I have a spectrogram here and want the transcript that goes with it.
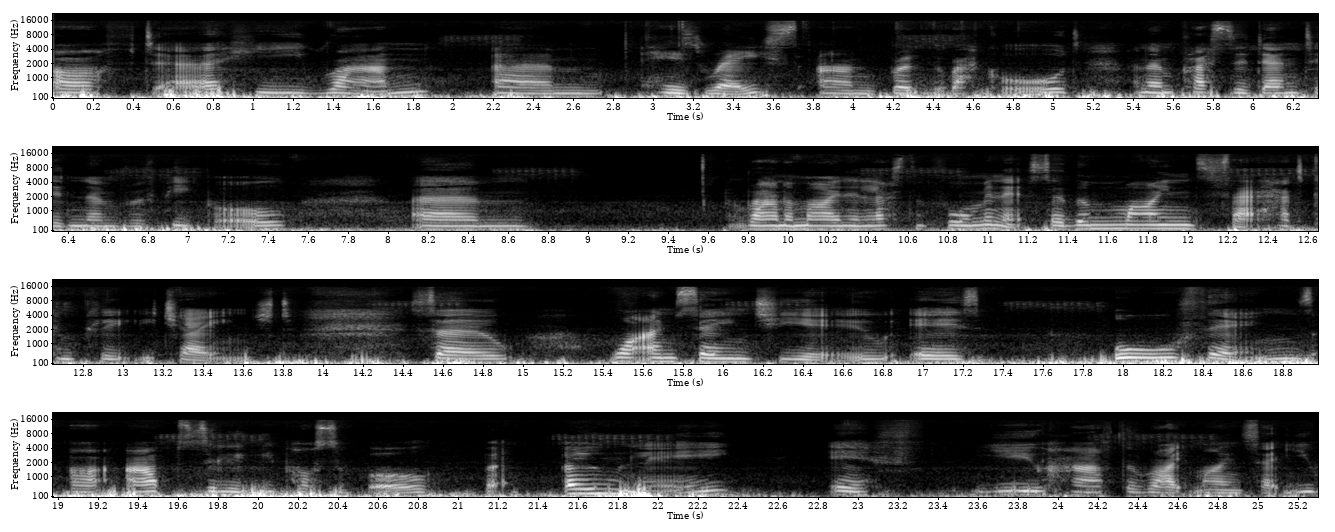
after he ran um, his race and broke the record, an unprecedented number of people um, ran a mile in less than four minutes. So the mindset had completely changed. So what I'm saying to you is all things are absolutely possible, but only if you have the right mindset. You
